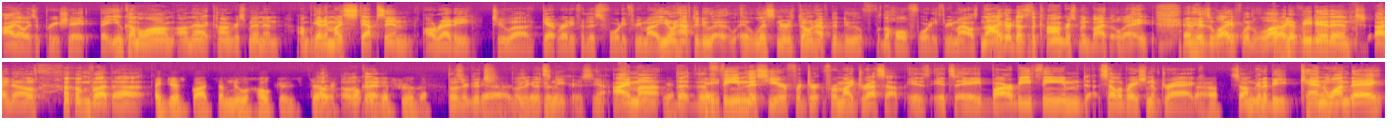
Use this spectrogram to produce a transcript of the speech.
I always appreciate that you come along on that, Congressman, and I'm getting my steps in already to uh, get ready for this 43 mile. You don't have to do, uh, listeners don't have to do the whole 43 miles. Neither does the congressman, by the way. And his wife would love it if he didn't. I know. but uh, I just bought some new Hokas to oh, oh, good. get through the. Those are good. Yeah, those are good sneakers. The, yeah, I'm. Uh, yeah. The the hey. theme this year for for my dress up is it's a Barbie themed celebration of drag. Uh, so I'm going to be Ken one day,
